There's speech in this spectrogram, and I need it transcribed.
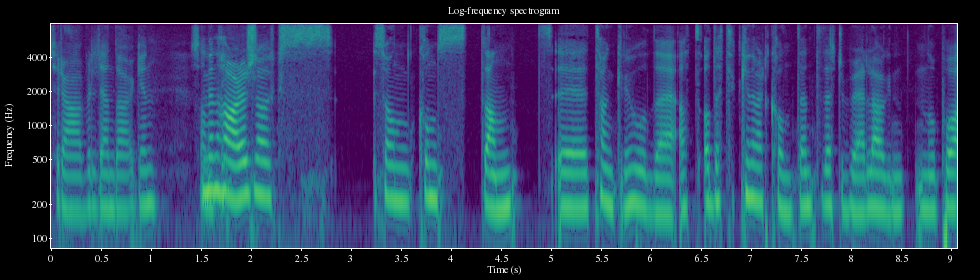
travel den dagen. Sånne Men har du en slags sånn konstant eh, tanker i hodet at å, dette kunne vært content, dette bør jeg lage noe på.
